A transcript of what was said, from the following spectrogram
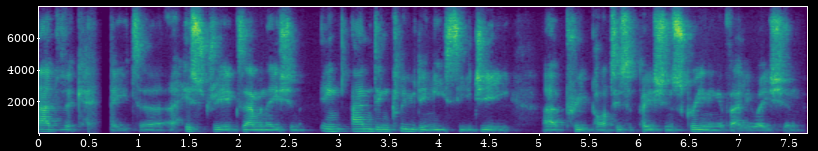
advocate uh, a history examination in, and including ECG uh, pre-participation screening evaluation.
